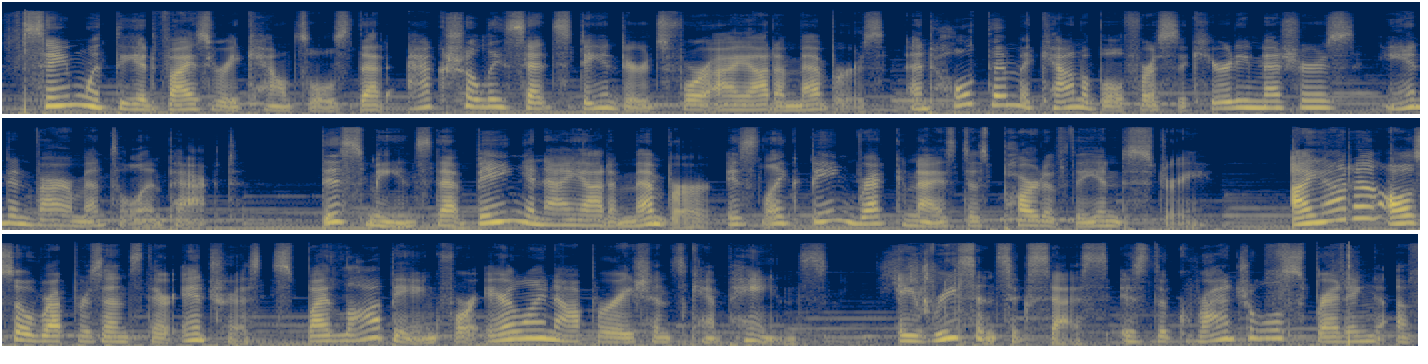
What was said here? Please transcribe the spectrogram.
Same with the advisory councils that actually set standards for IATA members and hold them accountable for security measures and environmental impact. This means that being an IATA member is like being recognized as part of the industry. IATA also represents their interests by lobbying for airline operations campaigns. A recent success is the gradual spreading of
